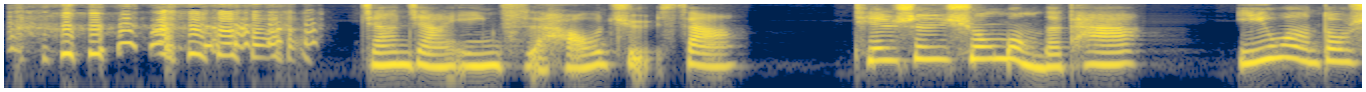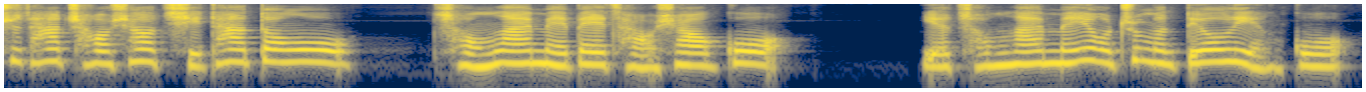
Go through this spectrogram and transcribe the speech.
江江因此好沮丧。天生凶猛的他，以往都是他嘲笑其他动物，从来没被嘲笑过，也从来没有这么丢脸过。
